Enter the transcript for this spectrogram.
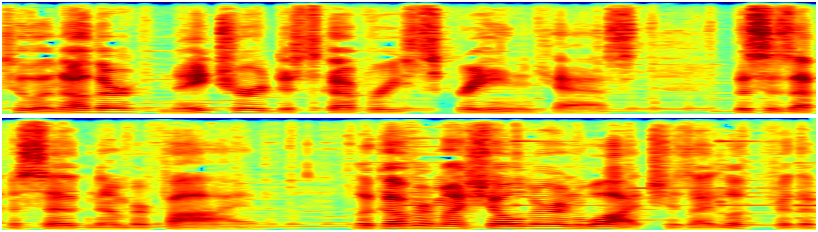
to another Nature Discovery screencast. This is episode number five. Look over my shoulder and watch as I look for the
